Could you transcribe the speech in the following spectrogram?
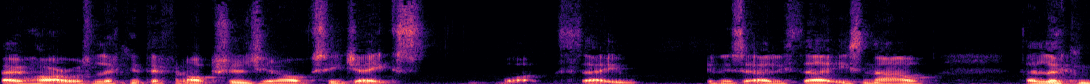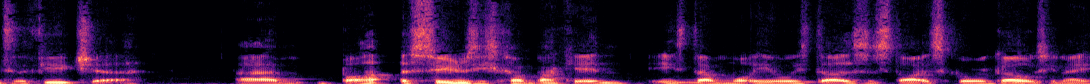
O'Hara was looking at different options. You know, obviously Jake's what thirty in his early thirties now. They're looking to the future. Um, but as soon as he's come back in, he's done what he always does and started scoring goals. You know,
